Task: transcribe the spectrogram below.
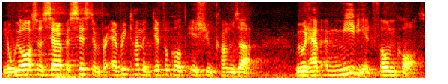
You know, we also set up a system for every time a difficult issue comes up, we would have immediate phone calls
